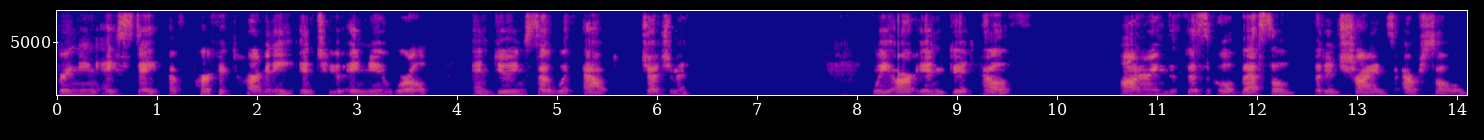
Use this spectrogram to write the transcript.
Bringing a state of perfect harmony into a new world and doing so without judgment. We are in good health, honoring the physical vessel that enshrines our soul.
